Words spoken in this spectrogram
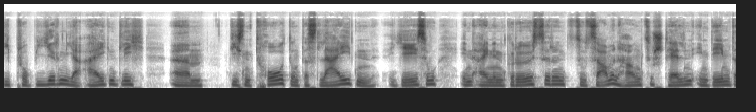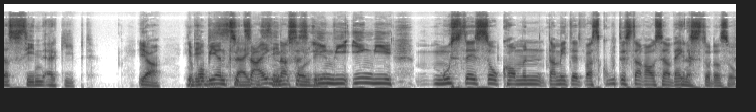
die probieren ja eigentlich ähm, diesen Tod und das Leiden Jesu in einen größeren Zusammenhang zu stellen, in dem das Sinn ergibt. Ja, wir probieren zu zeigen, dass es irgendwie, irgendwie musste es so kommen, damit etwas Gutes daraus erwächst genau. oder so.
